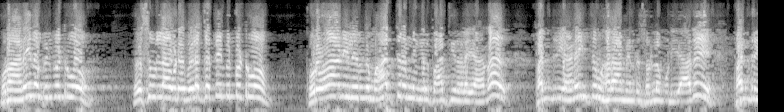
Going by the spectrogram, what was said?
குரானை நாம் பின்பற்றுவோம். ரசூல்லாவுடைய விளக்கத்தை பின்பற்றுவோம். குரானில் இருந்து மாத்திரம் நீங்கள் பார்த்தீர்களேயானால் பன்றி அனைத்தும் ஹராம் என்று சொல்ல முடியாது. பன்றி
